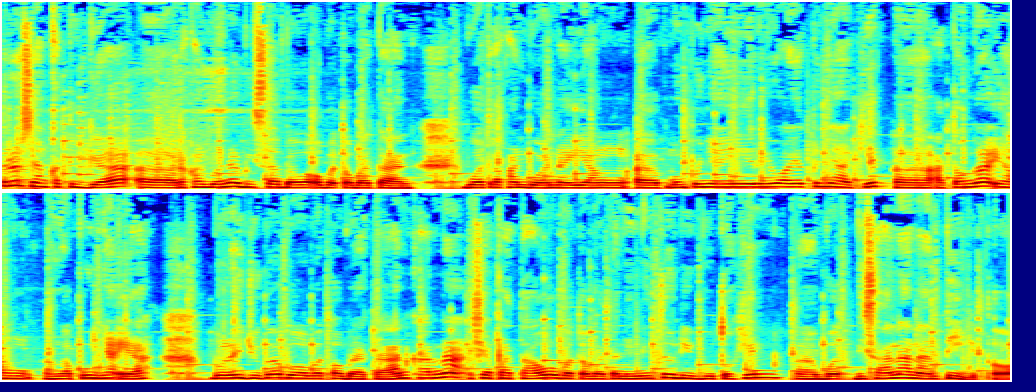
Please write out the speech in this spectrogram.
terus yang ketiga, eh, rekan buana bisa bawa obat-obatan. Buat rekan buana yang eh, mempunyai riwayat penyakit eh, atau enggak yang enggak punya ya, boleh juga bawa obat-obatan karena siapa tahu obat-obatan ini tuh dibutuhin eh, buat di sana nanti gitu.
